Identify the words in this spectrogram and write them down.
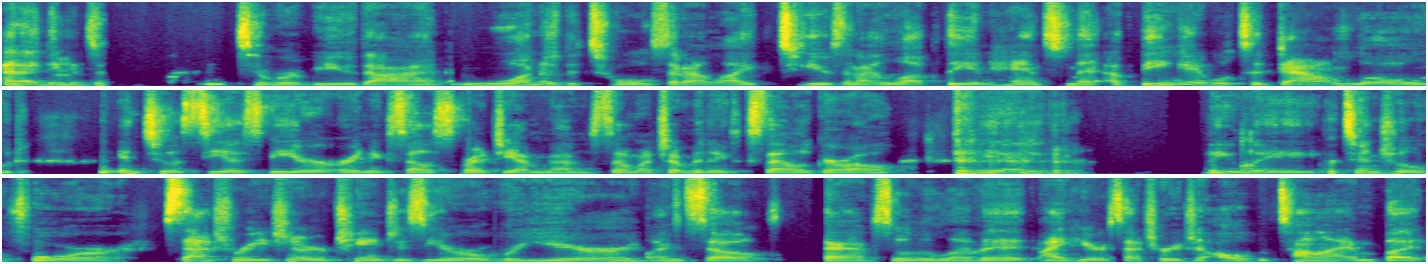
And mm-hmm. I think mm-hmm. it's important to review that. One of the tools that I like to use, and I love the enhancement of being able to download into a CSV or, or an Excel spreadsheet. I'm, I'm so much of an Excel girl. You know, anyway, potential for saturation or changes year over year. And so I absolutely love it. I hear saturation all the time, but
